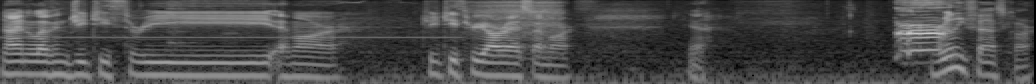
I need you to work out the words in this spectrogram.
911 GT3 MR, GT3 RS MR. Yeah, really fast car.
